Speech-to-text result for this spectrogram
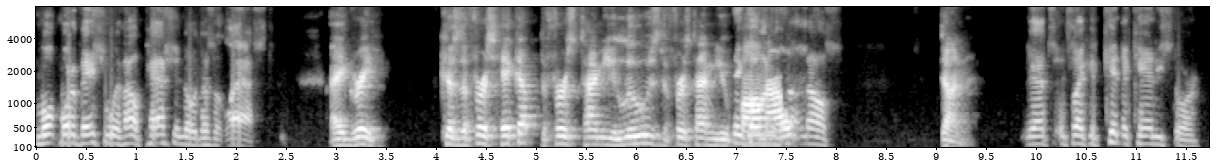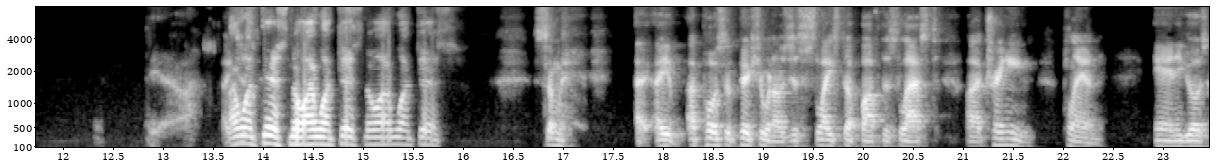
mo- motivation without passion though doesn't last. I agree. Because the first hiccup, the first time you lose, the first time you They fall out, else. done. Yeah, it's, it's like a kid in a candy store. Yeah. I, just- want this. No, I want this. No, I want this. some. I, I I posted a picture when I was just sliced up off this last uh, training plan, and he goes,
